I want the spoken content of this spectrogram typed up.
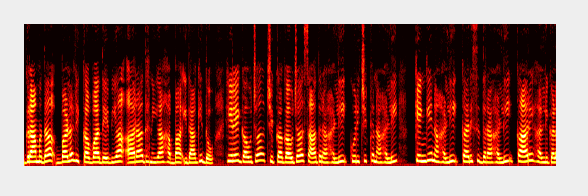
ಗ್ರಾಮದ ಬಳಲಿಕವ್ವ ದೇವಿಯ ಆರಾಧನೆಯ ಹಬ್ಬ ಇದಾಗಿದ್ದು, ಹಿರೇಗೌಜ, ಚಿಕ್ಕಗೌಜ, ಸಾದರಹಳ್ಳಿ, ಕುರಿಚಿಕ್ಕನಹಳ್ಳಿ, ಕೆಂಗೇನಹಳ್ಳಿ ಕರಿಸಿದರಹಳ್ಳಿ ಕಾರೆಹಳ್ಳಿಗಳ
